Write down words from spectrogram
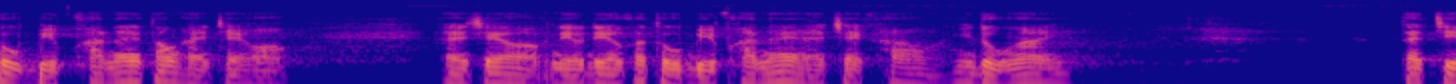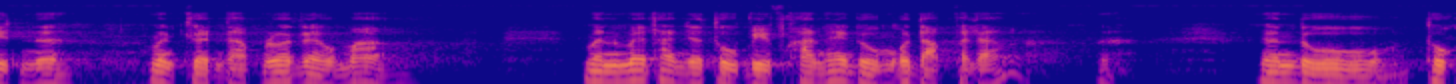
ถูกบีบคั้นให้ต้องหายใจออก หายใจออกเดี๋ยวเดียวก็ถูกบีบคั้นให้หายใจเข้า นี่ดูง่าย แต่จิตนะมันเกิดดับรวดเร็วมาก มันไม่ทันจะถูกบีบคั้นให้ดูมันก็ดับไปแล้วงั้นดูทุก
